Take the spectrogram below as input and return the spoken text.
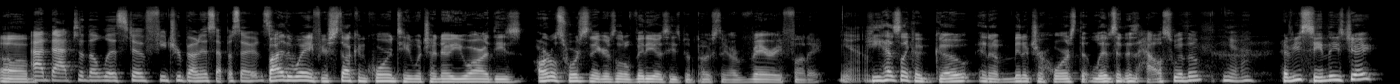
Um, add that to the list of future bonus episodes. by the way, if you're stuck in quarantine, which I know you are, these Arnold Schwarzenegger's little videos he's been posting are very funny. yeah. He has like a goat and a miniature horse that lives in his house with him. Yeah. Have you seen these, Jake?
